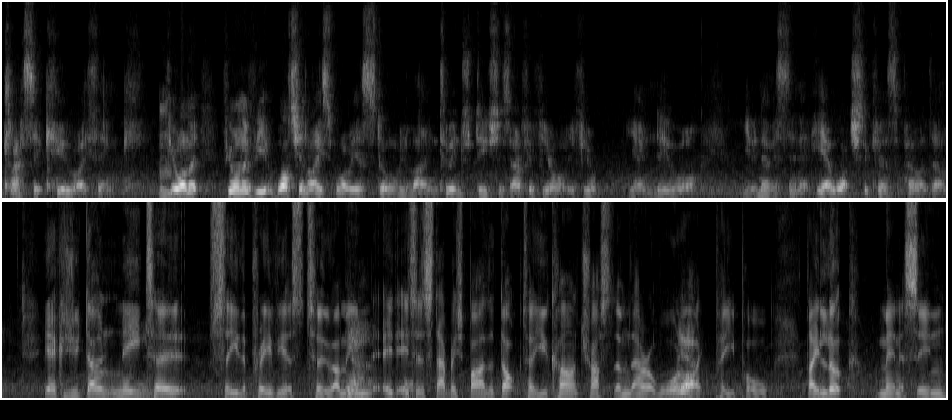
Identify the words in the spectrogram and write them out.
classic Who. I think. If you want to, if you want to watch an Ice Warrior storyline to introduce yourself, if you're if you're you know new or you've never seen it, yeah, watch the Curse of Peladon. Yeah, because you don't need to see the previous two. I mean, No, it, it's established by the Doctor. You can't trust them. They're a warlike people. They look menacing.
